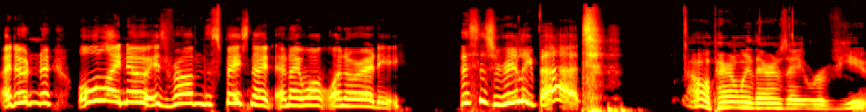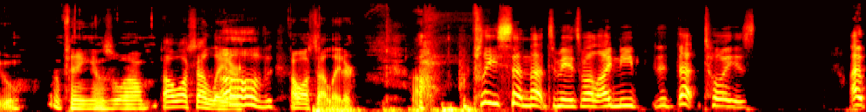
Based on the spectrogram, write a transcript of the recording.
I don't know. All I know is Rom the Space Knight, and I want one already. This is really bad. Oh, apparently there's a review thing as well. I'll watch that later. Oh, I'll watch that later. please send that to me as well. I need that toy. Is I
